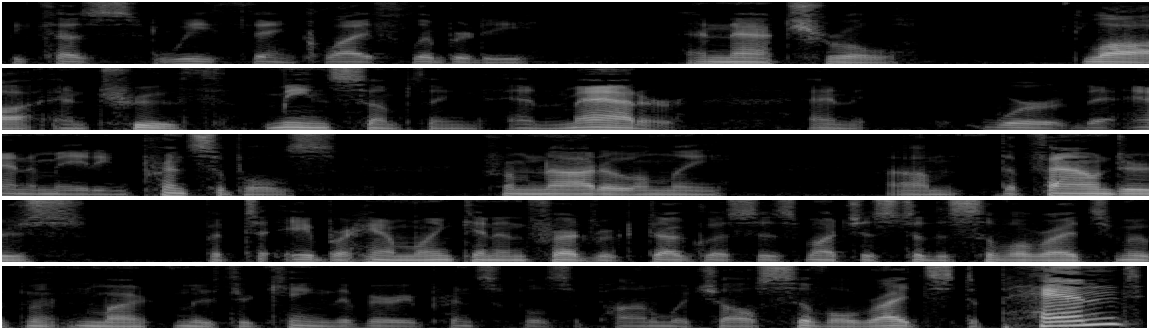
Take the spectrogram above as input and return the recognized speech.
because we think life, liberty, and natural law and truth mean something and matter, and were the animating principles from not only um, the founders, but to Abraham Lincoln and Frederick Douglass, as much as to the civil rights movement and Martin Luther King, the very principles upon which all civil rights depend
